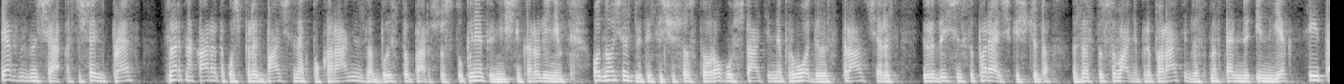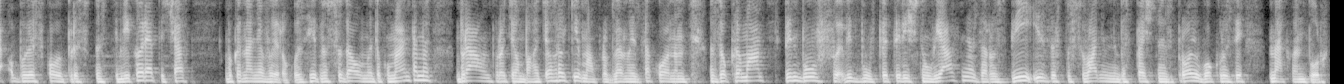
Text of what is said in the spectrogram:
Як зазначає Associated Press, смертна кара також передбачена як покарання за вбивство першого ступеня Північній Кароліні. Водночас, 2006 року в штаті не проводили страт через юридичні суперечки щодо застосування препаратів для смертельної ін'єкції та обов'язкової присутності лікаря під час виконання вироку. Згідно з судовими документами, Браун протягом багатьох років мав проблеми із законом. Зокрема, він був відбув п'ятирічне ув'язнення за розбій із застосуванням небезпечної зброї в окрузі Мекленбург.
